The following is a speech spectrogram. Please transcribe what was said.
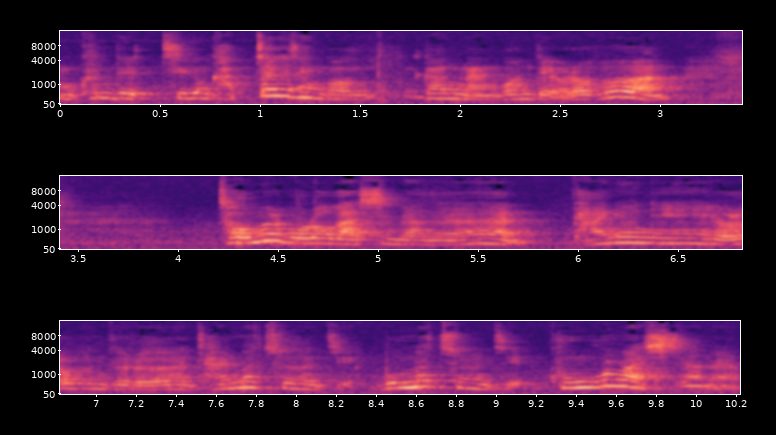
음, 근데 지금 갑자기 생각난 건데 여러분 점을 보러 가시면은 당연히 여러분들은 잘 맞추는지 못 맞추는지 궁금하시잖아요.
